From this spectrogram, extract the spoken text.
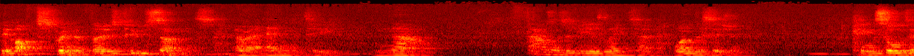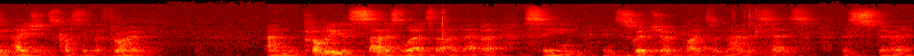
the offspring of those two sons are at enmity now. Thousands of years later, one decision. King Saul's impatience cost him the throne. And probably the saddest words that I've ever seen in Scripture applied to a man, it says, The Spirit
